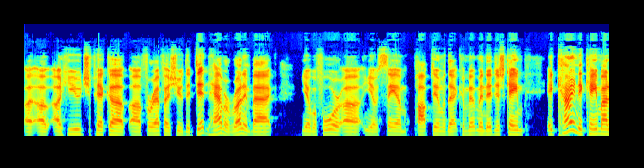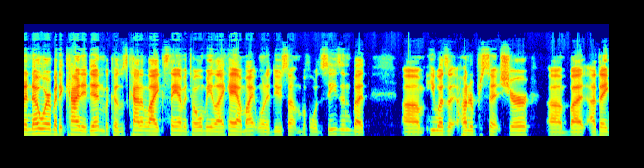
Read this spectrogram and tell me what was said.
a, a, huge pickup uh, for FSU that didn't have a running back, you know, before uh, you know Sam popped in with that commitment. It just came. It kind of came out of nowhere, but it kind of didn't because it's kind of like Sam had told me, like, "Hey, I might want to do something before the season," but um, he wasn't 100% sure. Um, but I think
